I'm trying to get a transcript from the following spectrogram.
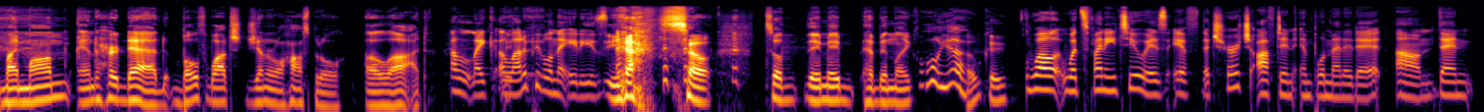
my mom and her dad both watched General Hospital a lot. Uh, like a lot of people in the '80s. Yeah. so so they may have been like, "Oh yeah, okay." Well, what's funny too is if the church often implemented it, um, then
